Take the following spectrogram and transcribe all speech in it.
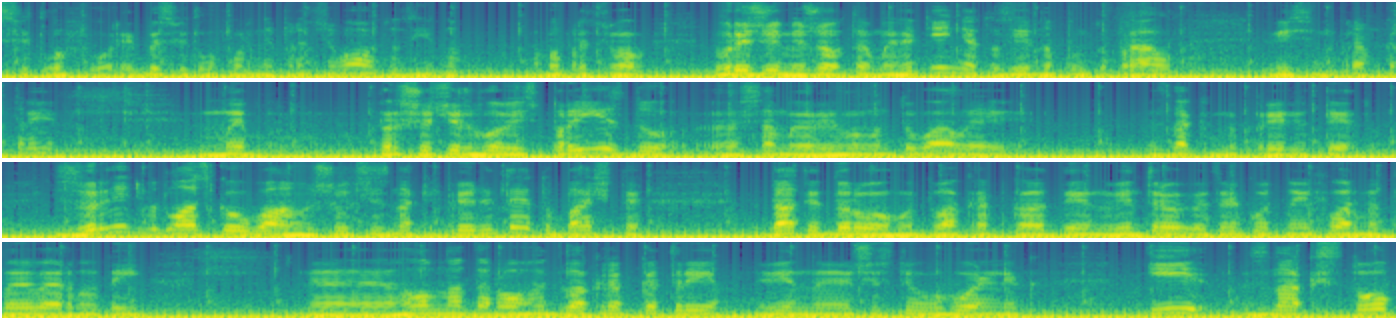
світлофор. Якби світлофор не працював, то згідно або працював в режимі жовтого миготіння, то згідно пункту правил 8.3, ми першочерговість проїзду е, саме регламентували знаками пріоритету. Зверніть, будь ласка, увагу, що ці знаки пріоритету, бачите, дати дорогу 2.1, він трикутної форми перевернутий. Е, Головна дорога 2.3, він е, шестиугольник. І знак стоп,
